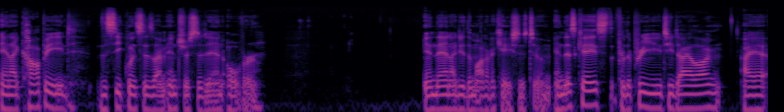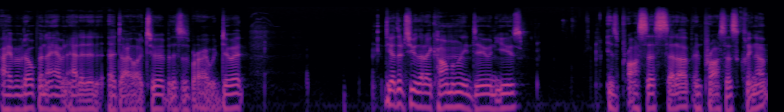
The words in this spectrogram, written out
and I copied the sequences I'm interested in over. And then I do the modifications to them. In this case, for the pre-UUT dialog, I, I have it open. I haven't added a dialog to it, but this is where I would do it. The other two that I commonly do and use is process setup and process cleanup.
